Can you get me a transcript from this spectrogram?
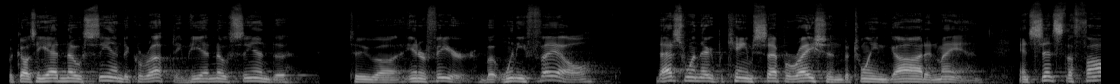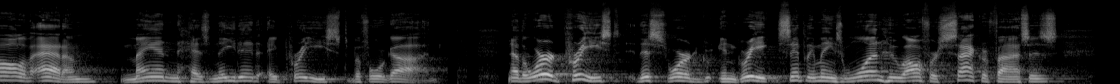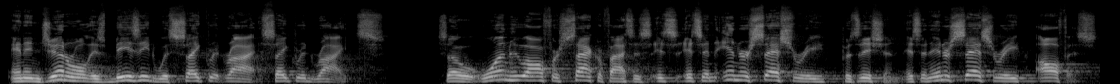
because he had no sin to corrupt him, he had no sin to, to uh, interfere. But when he fell, that's when there became separation between God and man. And since the fall of Adam, man has needed a priest before God. Now, the word priest, this word in Greek, simply means one who offers sacrifices and in general is busied with sacred, right, sacred rites. So, one who offers sacrifices, it's, it's an intercessory position, it's an intercessory office.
